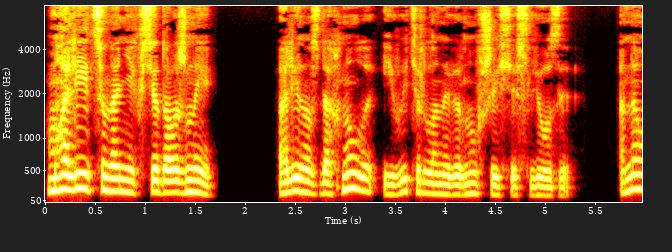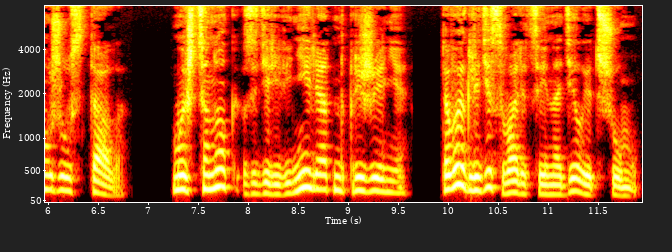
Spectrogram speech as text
Молиться на них все должны. Алина вздохнула и вытерла навернувшиеся слезы. Она уже устала. Мышцы ног задеревенели от напряжения. Того и гляди свалится и наделает шуму.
